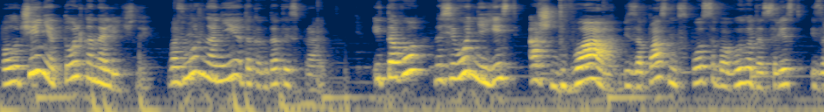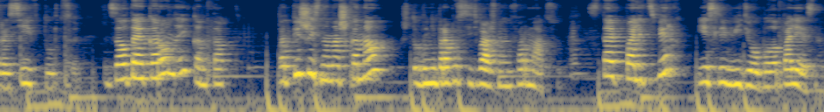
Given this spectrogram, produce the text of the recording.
Получение только наличной. Возможно, они это когда-то исправят. Итого, на сегодня есть аж два безопасных способа вывода средств из России в Турцию. Золотая корона и контакт. Подпишись на наш канал, чтобы не пропустить важную информацию. Ставь палец вверх, если видео было полезным.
